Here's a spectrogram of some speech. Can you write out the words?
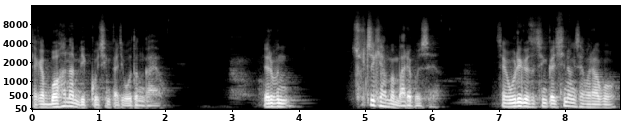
제가 뭐 하나 믿고 지금까지 오던가요? 여러분 솔직히 한번 말해보세요. 제가 우리 교회에서 지금까지 신앙생활하고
